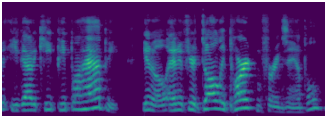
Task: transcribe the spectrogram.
but you got to keep people happy you know and if you're dolly parton for example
